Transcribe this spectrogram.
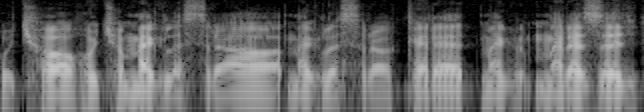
hogyha, hogyha meg, lesz rá, meg lesz rá a keret, meg, mert ez egy,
